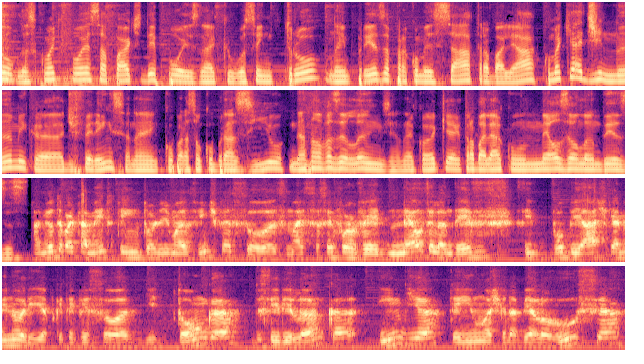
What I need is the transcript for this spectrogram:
Douglas, como é que foi essa parte depois, né? Que você entrou na empresa para começar a trabalhar. Como é que é a dinâmica, a diferença, né, em comparação com o Brasil, na Nova Zelândia, né? Como é que é trabalhar com neozelandeses? A meu departamento tem em torno de umas 20 pessoas, mas se você for ver neozelandeses, se bobear, acho que é a minoria, porque tem pessoa de Tonga, do Sri Lanka, Índia, tem um acho que é da Bielorrússia,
